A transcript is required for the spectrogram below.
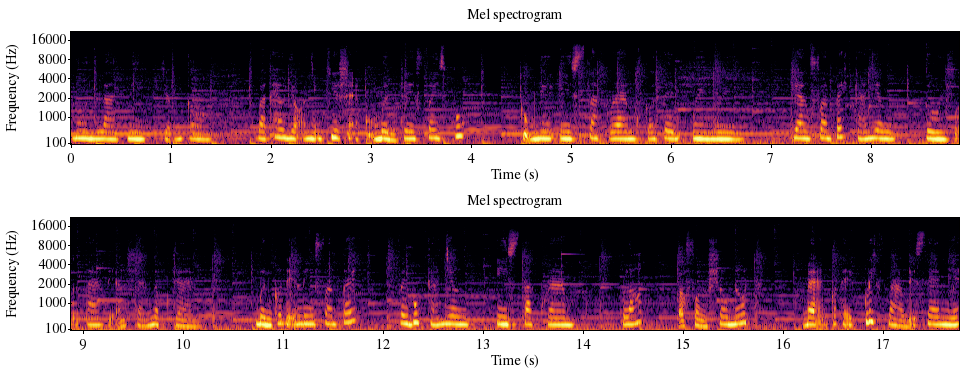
moonlightme.com và theo dõi những chia sẻ của mình trên Facebook cũng như Instagram có tên Uy Nguyên, trang fanpage cá nhân Tôi vỡ tan để ánh sáng ngập tràn. Mình có để link fanpage, Facebook cá nhân, Instagram, blog ở phần show notes. Bạn có thể click vào để xem nhé.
